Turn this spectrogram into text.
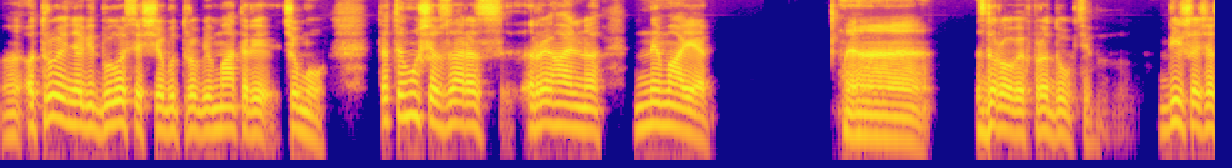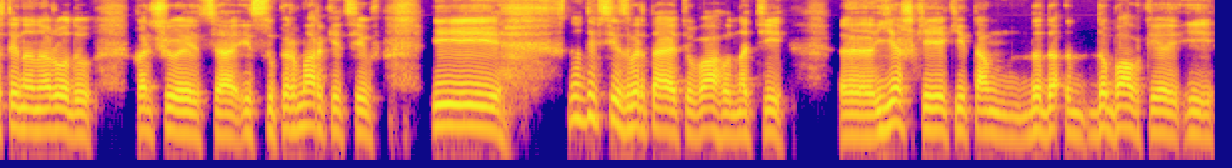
Е, Отруєння відбулося ще в утробі матері. Чому? Та тому, що зараз реально немає е, здорових продуктів. Більша частина народу харчується із супермаркетів, і ну, не всі звертають увагу на ті е, єшки, які там добавки і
